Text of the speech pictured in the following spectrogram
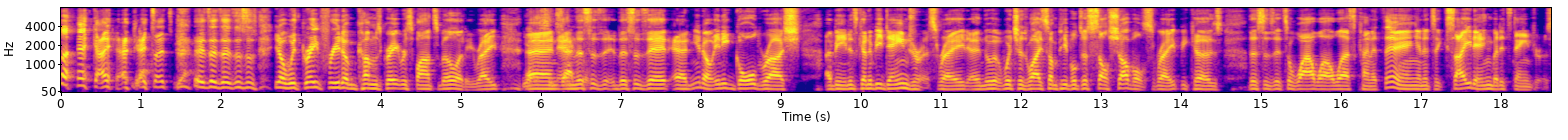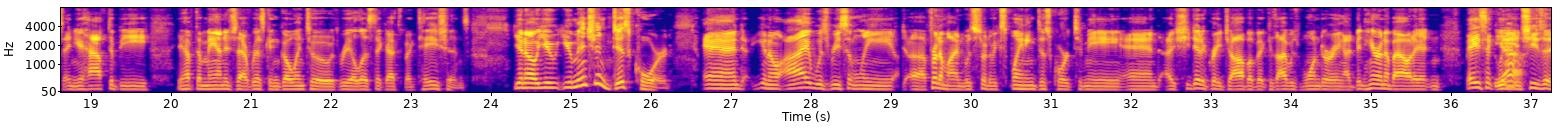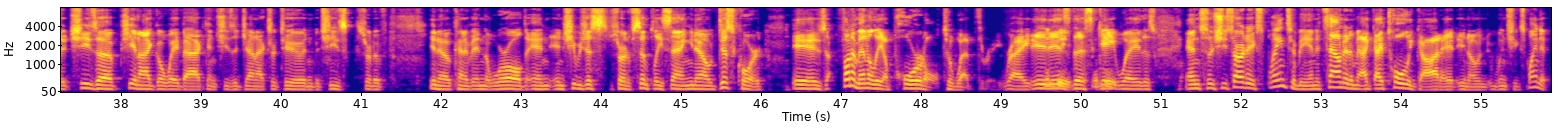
like I, it's, it's, it's, this is you know with great freedom comes great responsibility right? Yes, and exactly. and this is this is it. And you know any gold rush i mean is going to be dangerous right? And uh, which is why some people just sell shovels right? Because this is it's a wild wild west kind of thing and it's exciting but it's dangerous. And you have to be you have to manage that risk and go into it with realistic expectations you know, you you mentioned Discord, and you know, I was recently uh, a friend of mine was sort of explaining Discord to me, and I, she did a great job of it because I was wondering. I'd been hearing about it, and basically, yeah. and she's a she's a she and I go way back, and she's a Gen Xer too, and but she's sort of you know kind of in the world, and and she was just sort of simply saying, you know, Discord is fundamentally a portal to Web3, right? It Indeed. is this Indeed. gateway, this. And so she started to explain to me, and it sounded to me like I totally got it, you know, when she explained it.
